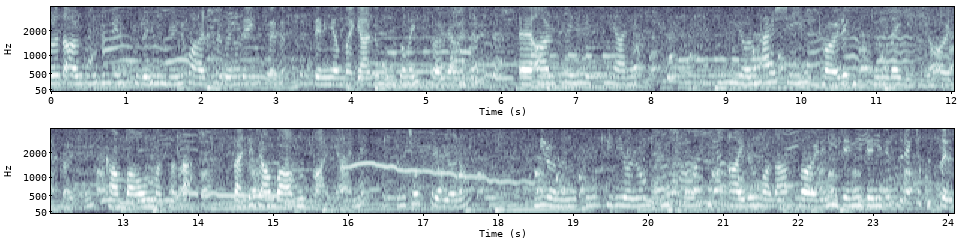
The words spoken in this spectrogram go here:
arada Arzu bugün benim kuzenimin düğünü vardı ve ben oraya gitmedim. Senin yanına geldim. Bunu sana hiç söylemedim. Ee, Arzu benim için yani bilmiyorum her şeyin böyle üstünde geliyor öyle söyleyeyim. Kan bağı olmasa da bence can bağımız var yani. Sizi çok seviyorum. Bir ömür mutluluk diliyorum. İnşallah hiç ayrılmadan böyle nice nice nice sürekli kutlarız.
